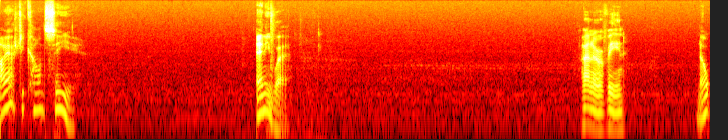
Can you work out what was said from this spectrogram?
I actually can't see you. Anywhere. Found a ravine. Nope.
